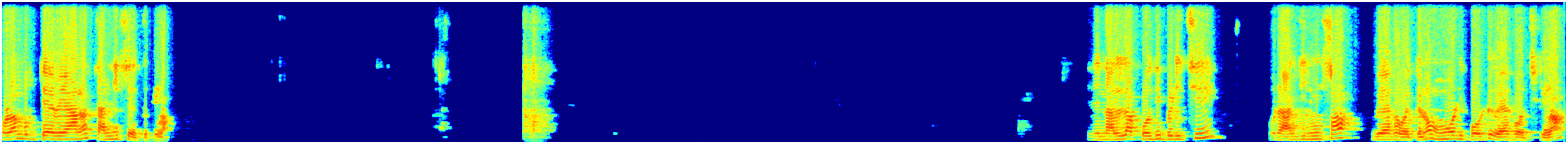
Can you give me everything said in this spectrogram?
குழம்புக்கு தேவையான தண்ணி சேர்த்துக்கலாம். இது நல்லா கொதி பிடிச்சு ஒரு அஞ்சு நிமிஷம் வேக வைக்கணும். மூடி போட்டு வேக வச்சுக்கலாம்.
